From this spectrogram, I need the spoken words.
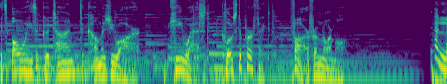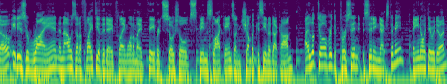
it's always a good time to come as you are. Key West, close to perfect, far from normal. Hello, it is Ryan, and I was on a flight the other day playing one of my favorite social spin slot games on chumbacasino.com. I looked over the person sitting next to me, and you know what they were doing?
